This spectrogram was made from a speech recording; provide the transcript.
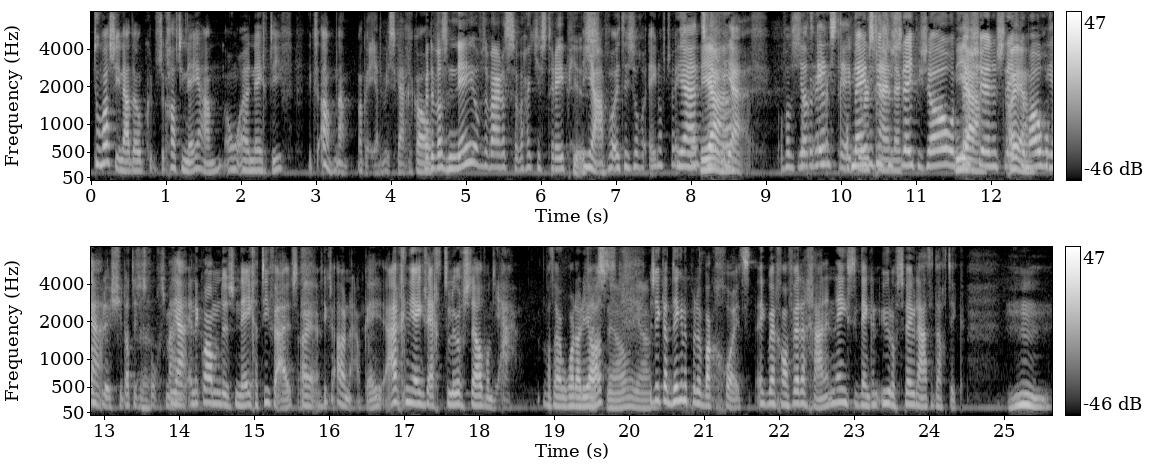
toen was hij inderdaad ook, gaf hij nee aan, uh, negatief. Ik zei, oh, nou, oké, ja, dat wist ik eigenlijk al. Maar er was nee of er waren, had je streepjes? Ja, het is toch één of twee ja, streepjes? Ja, ja. Of wat is je had één streepje Nee, het is een streepje zo, een plusje en een streepje omhoog of een plusje. Dat is het volgens mij. Ja. En er kwam dus negatief uit. Oh, dus ik zei, oh, nou, oké. Eigenlijk niet eens echt teleurgesteld, want ja, wat er what are had. Snel, ja. Dus ik dat ding in de prullenbak gegooid. Ik ben gewoon verder gegaan. En ineens, ik denk een uur of twee later, dacht ik... Hmm,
